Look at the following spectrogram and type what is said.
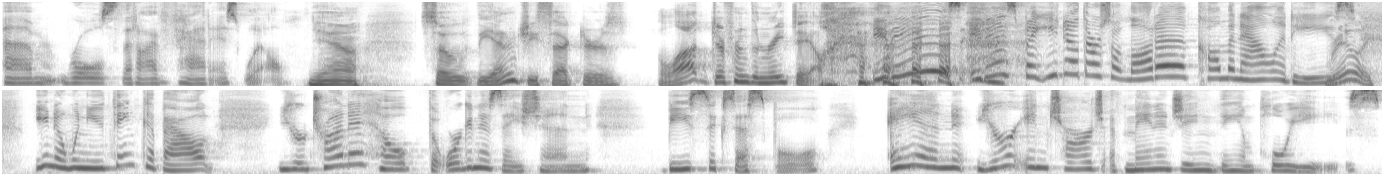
um, roles that I've had as well. Yeah. So the energy sector is a lot different than retail. it is. It is. But you know, there's a lot of commonalities. Really? You know, when you think about you're trying to help the organization be successful and you're in charge of managing the employees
